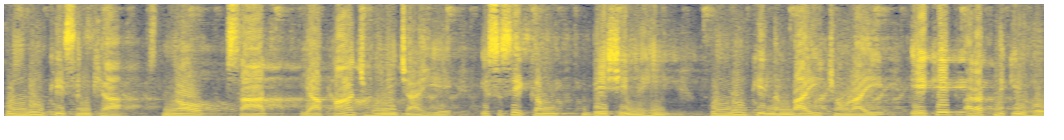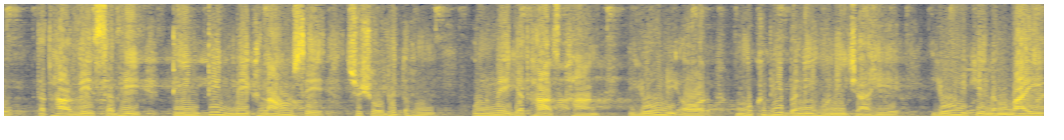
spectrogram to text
कुंडों की संख्या 9 7 या 5 होनी चाहिए। इससे कम बेशी नहीं। कुंडों की लंबाई, चौड़ाई एक-एक अरत्न की हो, तथा वे सभी तीन-तीन मेखलाओं से सुशोभित हों। उनमें यथा स्थान योनि और मुख भी बनी होनी चाहिए। योनि की लंबाई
